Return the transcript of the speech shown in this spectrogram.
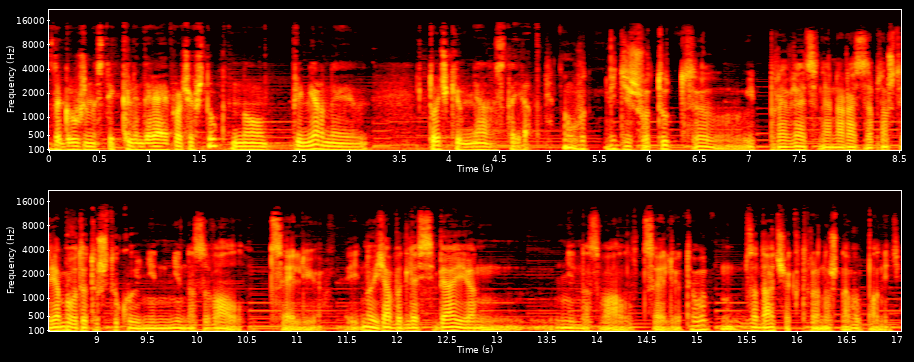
загруженности календаря и прочих штук, но примерные точки у меня стоят. Ну вот видишь, вот тут э, и проявляется, наверное, разница, потому что я бы вот эту штуку не, не называл целью. Ну, я бы для себя ее не назвал целью. Это вот задача, которую нужно выполнить.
